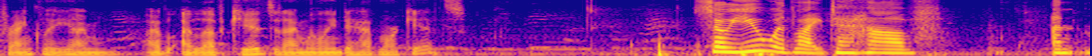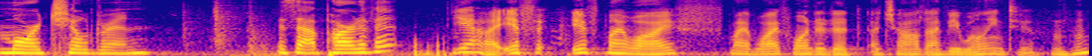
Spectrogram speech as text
frankly I'm I, I love kids and I'm willing to have more kids. So, you would like to have an, more children. Is that part of it? Yeah, if if my wife my wife wanted a, a child, I'd be willing to. Mm-hmm.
